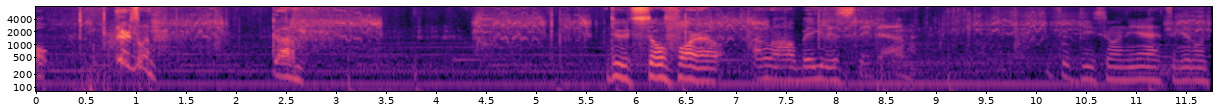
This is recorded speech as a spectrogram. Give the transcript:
Oh, there's one. Got him. Dude, so far out. I don't know how big it is. Stay down. It's a decent one. Yeah, it's a good one.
